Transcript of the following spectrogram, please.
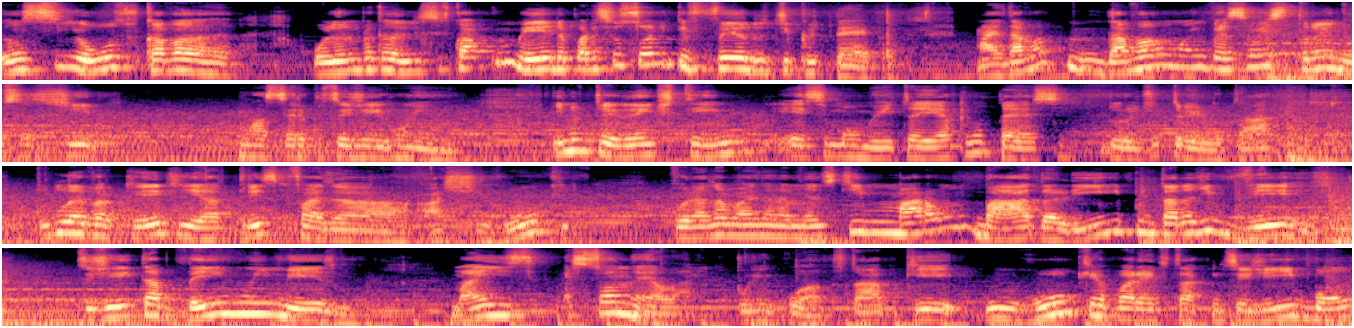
ansioso, ficava olhando para aquilo ali, você ficava com medo, parecia o Sonic feio do Tico Teca. Mas dava, dava uma impressão estranha você assistir uma série com CGI ruim. E no trailer a gente tem esse momento aí acontece durante o trailer, tá? Tudo leva a crer que a atriz que faz a, a She-Hulk foi nada mais nada menos que marombada ali pintada de verde. O CGI tá bem ruim mesmo. Mas é só nela, por enquanto, tá? Porque o Hulk aparenta tá com CGI bom,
